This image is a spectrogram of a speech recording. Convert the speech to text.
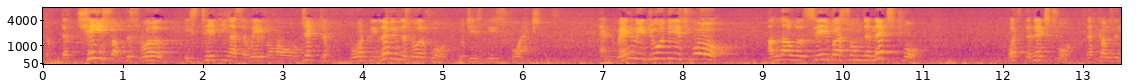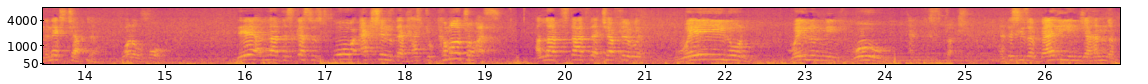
the, the chase of this world is taking us away from our objective, for what we live in this world for, which is these four actions. And when we do these four, Allah will save us from the next four. What's the next four? That comes in the next chapter, 104. There Allah discusses four actions that has to come out from us. Allah starts that chapter with Waylun. Waylun means woe and destruction. And this is a valley in Jahannam.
